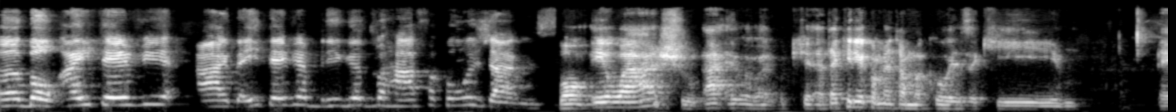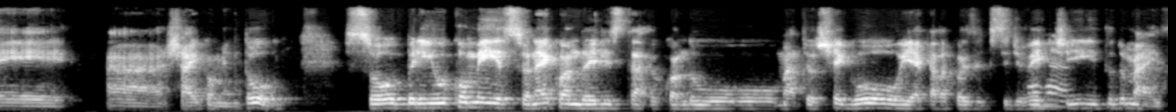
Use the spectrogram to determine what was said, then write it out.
Uh, bom, aí teve. Ah, daí teve a briga do Rafa com o Jarvis. Bom, eu acho. Ah, eu até queria comentar uma coisa que. É, a Chay comentou sobre o começo, né? Quando ele está, quando o Matheus chegou e aquela coisa de se divertir uhum. e tudo mais.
